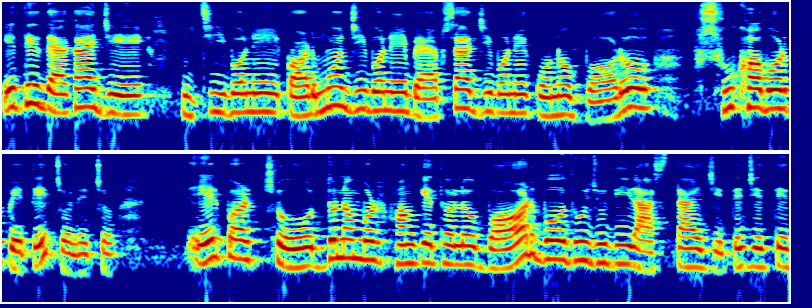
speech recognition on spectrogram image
এতে দেখায় যে জীবনে, কর্মজীবনে, ব্যবসা জীবনে কোনো বড় সুখবর পেতে চলেছ। এরপর চোদ্দ নম্বর সংকেত হলো, বর বধু যদি রাস্তায় যেতে যেতে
